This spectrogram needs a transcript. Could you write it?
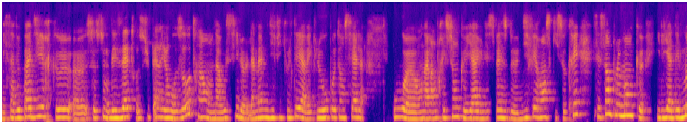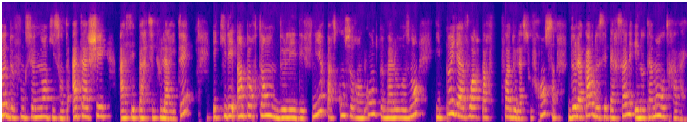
mais ça ne veut pas dire que euh, ce sont des êtres supérieurs aux autres. Hein. On a aussi la même difficulté avec le haut potentiel où euh, on a l'impression qu'il y a une espèce de différence qui se crée. C'est simplement qu'il y a des modes de fonctionnement qui sont attachés à ces particularités et qu'il est important de les définir parce qu'on se rend compte que malheureusement, il peut y avoir parfois de la souffrance de la part de ces personnes et notamment au travail.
